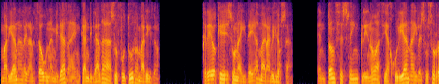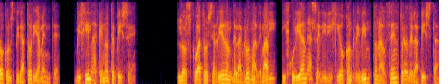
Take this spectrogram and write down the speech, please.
Mariana le lanzó una mirada encandilada a su futuro marido. Creo que es una idea maravillosa. Entonces se inclinó hacia Juliana y le susurró conspiratoriamente. Vigila que no te pise. Los cuatro se rieron de la broma de Mari, y Juliana se dirigió con Rivington al centro de la pista.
